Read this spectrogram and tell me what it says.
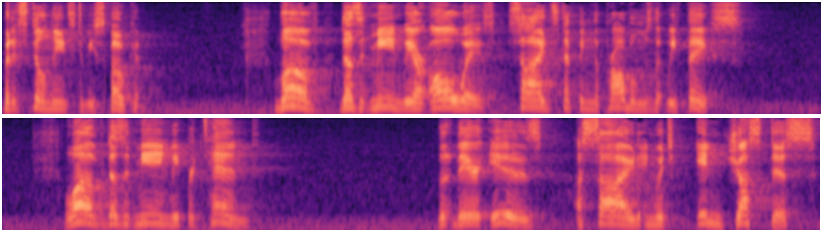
but it still needs to be spoken. Love doesn't mean we are always sidestepping the problems that we face. Love doesn't mean we pretend that there is a side in which injustice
